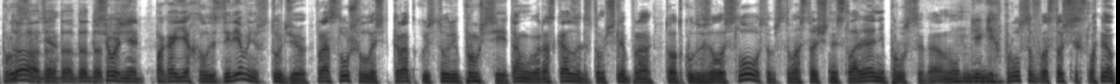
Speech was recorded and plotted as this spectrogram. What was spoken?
Пруссия, да, где... да, да, да, Сегодня, есть... пока ехал из деревни в студию, прослушал, значит, краткую историю Пруссии. Там рассказывали в том числе про то, откуда взялось слово, собственно, восточные славяне, пруссы, да. Ну, никаких пруссов, восточных славян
